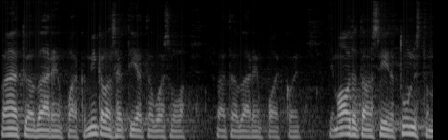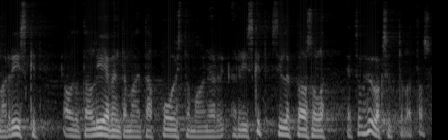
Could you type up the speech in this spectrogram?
päätyä väärin paikkoihin, minkälaisia tietoja voisi olla päätyä väärin paikkoihin. Ja me autetaan siinä tunnistamaan riskit, autetaan lieventämään tai poistamaan ne riskit sillä tasolla, että se on hyväksyttävä taso.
